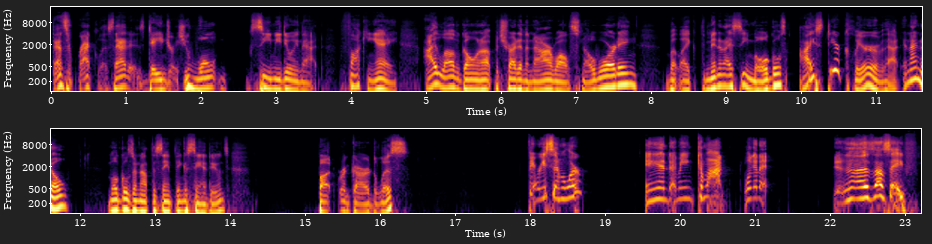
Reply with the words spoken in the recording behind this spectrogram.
That's reckless. That is dangerous. You won't see me doing that. Fucking A. I love going up a shred in the Nar while snowboarding, but like the minute I see moguls, I steer clear of that. And I know moguls are not the same thing as sand dunes, but regardless, very similar. And I mean, come on, look at it. Uh, It's not safe.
